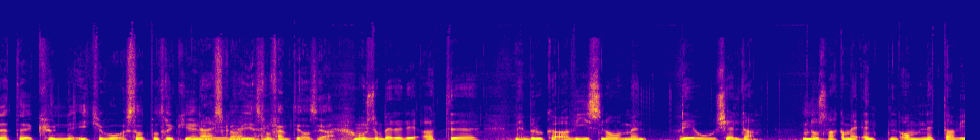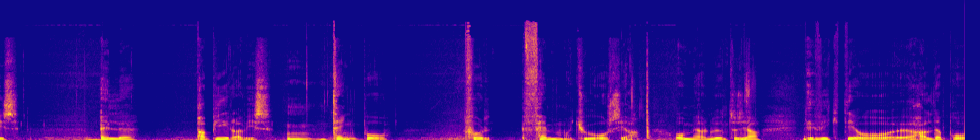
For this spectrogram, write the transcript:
dette kunne ikke stått på trykk i en Nei, norsk avis nei. for 50 år siden. Og så bare det at eh, vi bruker avis nå, men det er jo sjelden. Nå snakker vi enten om nettavis eller papiravis. Tenk på for 25 år siden om vi hadde begynt å si ja, det er viktig å holde på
